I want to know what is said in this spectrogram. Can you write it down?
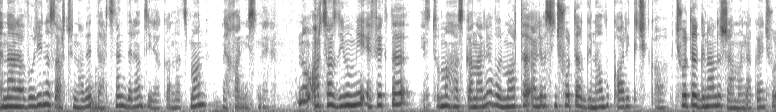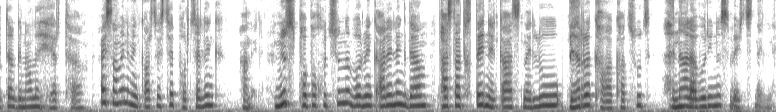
հնարավորինս արդյունավետ դարձնել դրանց իրականացման մեխանիզմները։ Ну արցանց դիմումի էֆեկտը ինձ թվում է հասկանալի է, որ մարդը այլևս ինչ որտեղ գնալու կարիք չկա։ Ինչ որտեղ գնալը ժամանակա, ինչ որտեղ գնալը հերթ է։ Այս ամենը մենք կարծես թե փորձել ենք հանել։ Մյուս փոփոխությունը, որ մենք արել ենք դա փաստաթղթեր ներկայացնելու բեռը քաղաքացուց հնարավորինս վերցնելն է։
